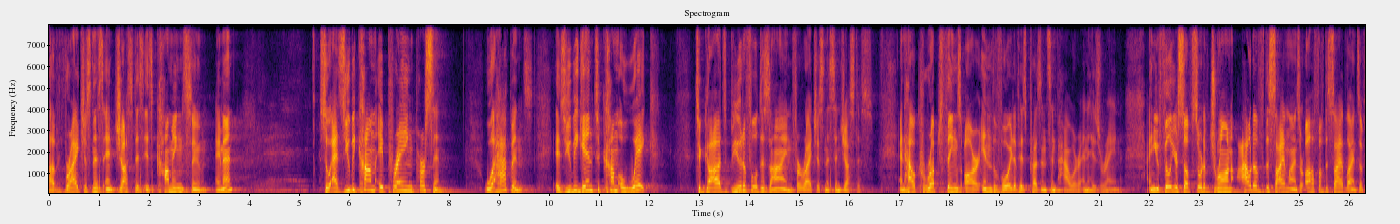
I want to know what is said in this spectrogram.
of righteousness and justice is coming soon. Amen? So, as you become a praying person, what happens is you begin to come awake to God's beautiful design for righteousness and justice and how corrupt things are in the void of his presence and power and his reign and you feel yourself sort of drawn out of the sidelines or off of the sidelines of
